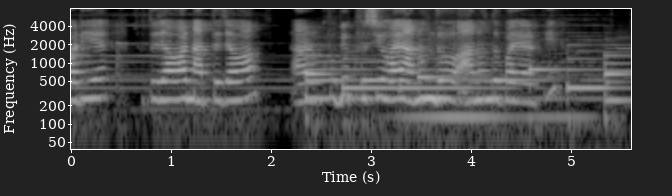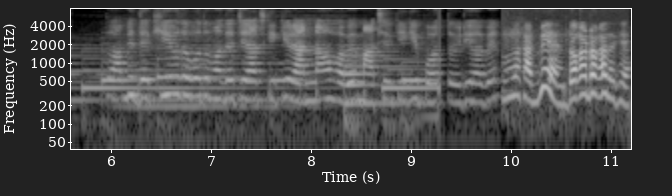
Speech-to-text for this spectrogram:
বাড়িয়ে ছুটে যাওয়া, নাড়তে যাওয়া আর খুবই খুশি হয়, আনন্দ আনন্দ পায় আর কি। তো আমি দেখিয়েও দেবো তোমাদের যে আজকে কি রান্নাও হবে, মাছের কি কি পদ তৈরি হবে। তোমরা কাটবে? ডকা ডগা দেখে।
